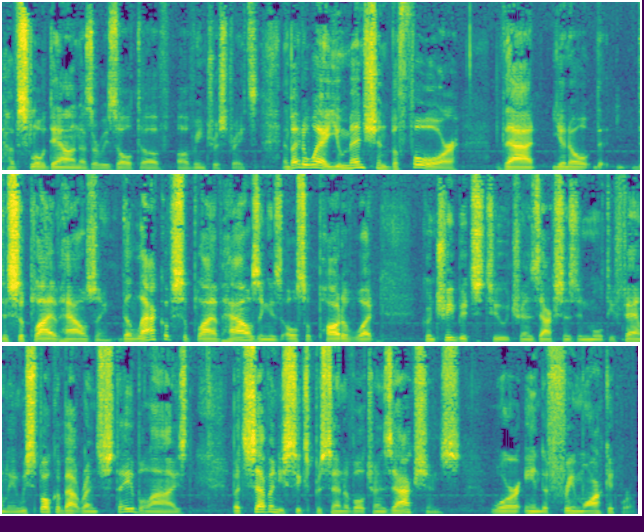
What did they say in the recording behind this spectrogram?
have slowed down as a result of, of interest rates. And by the way, you mentioned before that you know the, the supply of housing, the lack of supply of housing is also part of what contributes to transactions in multifamily. And we spoke about rent stabilized, but 76% of all transactions were in the free market world.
